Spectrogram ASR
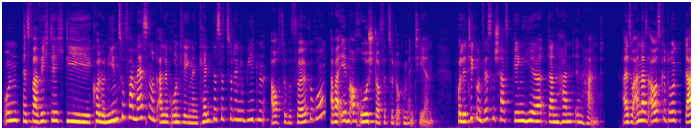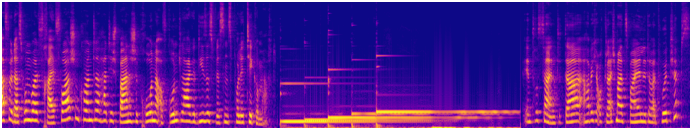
und es war wichtig, die Kolonien zu vermessen und alle grundlegenden Kenntnisse zu den Gebieten, auch zur Bevölkerung, aber eben auch Rohstoffe zu dokumentieren. Politik und Wissenschaft gingen hier dann Hand in Hand. Also anders ausgedrückt, dafür, dass Humboldt frei forschen konnte, hat die spanische Krone auf Grundlage dieses Wissens Politik gemacht. Interessant. Da habe ich auch gleich mal zwei Literaturtipps.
